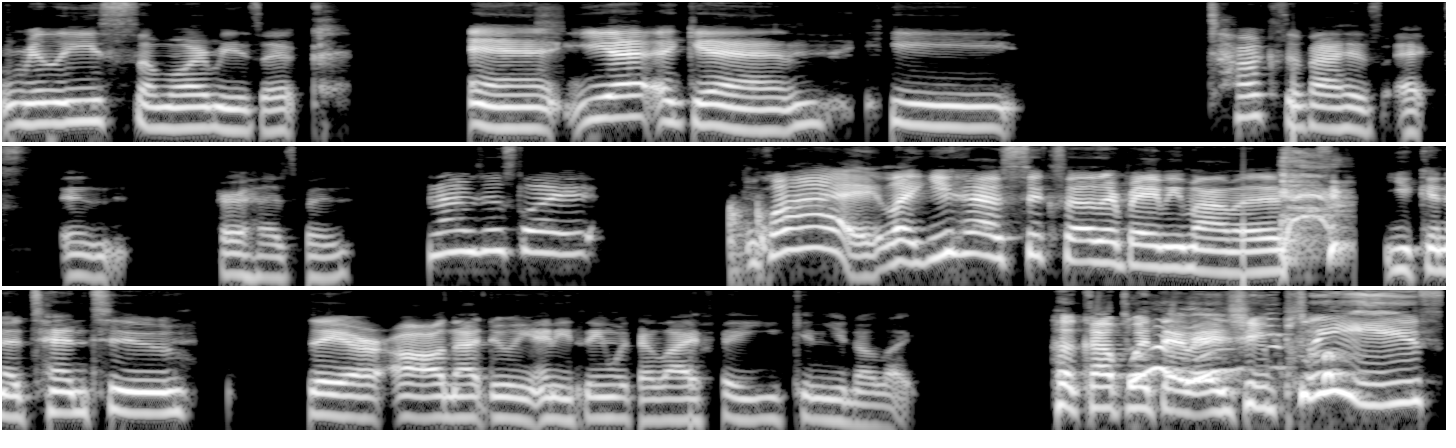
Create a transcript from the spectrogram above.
released some more music, and yet again, he talks about his ex and her husband, and I'm just like, why? Like, you have six other baby mamas you can attend to. They are all not doing anything with their life, and you can, you know, like hook up with them as you please.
